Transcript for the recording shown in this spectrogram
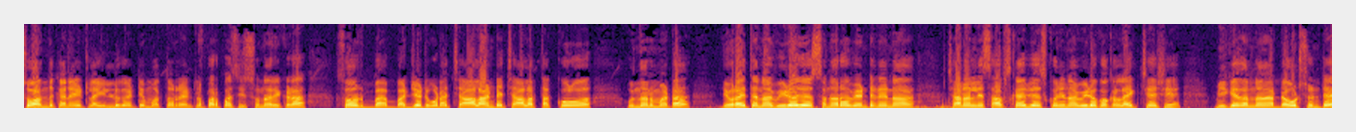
సో అందుకనే ఇట్లా ఇల్లు కట్టి మొత్తం రెంట్ల పర్పస్ ఇస్తున్నారు ఇక్కడ. సో బ- బడ్జెట్ కూడా చాలా అంటే చాలా తక్కువ ఉందన్నమాట. ఎవరైతే నా వీడియో చేస్తున్నారో వెంటనే నా ఛానల్ని సబ్స్క్రైబ్ చేసుకొని నా వీడియోకి ఒక లైక్ చేసి మీకు ఏదన్నా డౌట్స్ ఉంటే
